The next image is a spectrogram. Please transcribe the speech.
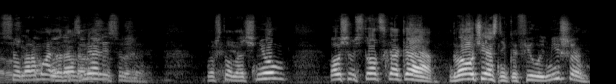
Все нормально, компания, размялись уже. Ну что, начнем. В общем, ситуация какая? Два участника, Фил и Миша.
